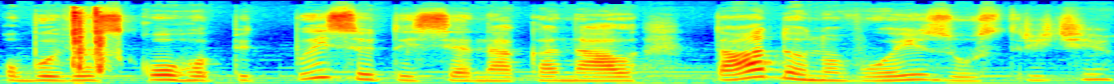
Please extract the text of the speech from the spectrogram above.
обов'язково підписуйтеся на канал та до нової зустрічі!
